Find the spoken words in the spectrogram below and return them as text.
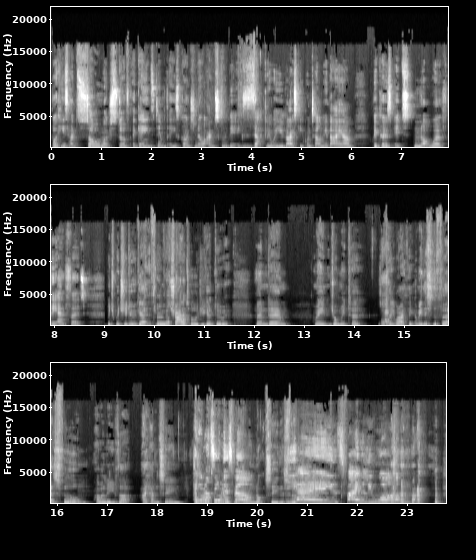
but he's had so much stuff against him that he's gone, you know what, I'm just going to be exactly what you guys keep on telling me that I am because it's not worth the effort. Which which you do get through childhood, you get to it. And um, I mean, do you want me to Yeah. tell you what I think? I mean, this is the first film I believe that I hadn't seen. Have you not seen this film? I've not seen this film. Yay! Finally won.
